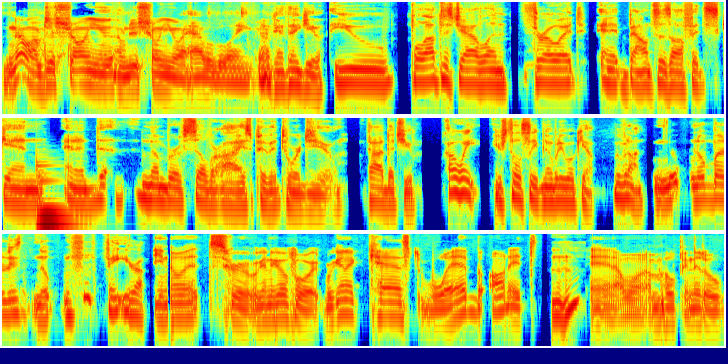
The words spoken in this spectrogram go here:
No, I'm just showing you. I'm just showing you. I have a belaying pin. Okay, thank you. You pull out this javelin, throw it, and it bounces off its skin, and a d- number of silver eyes pivot towards you. Todd, that's you. Oh, wait, you're still asleep. Nobody woke you up. Moving on. Nope. Nobody's. Nope. Fate, you're up. You know what? Screw it. We're gonna go for it. We're gonna cast web on it, hmm and I want. I'm hoping it'll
